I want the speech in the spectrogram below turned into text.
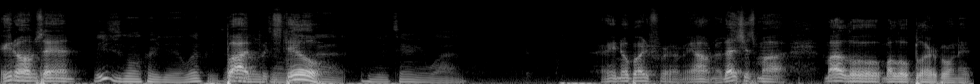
You know what I'm saying? He's just going crazy at the Olympics. But- but still. humanitarian wise. Ain't nobody for I mean I don't know. That's just my my little my little blurb on it.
